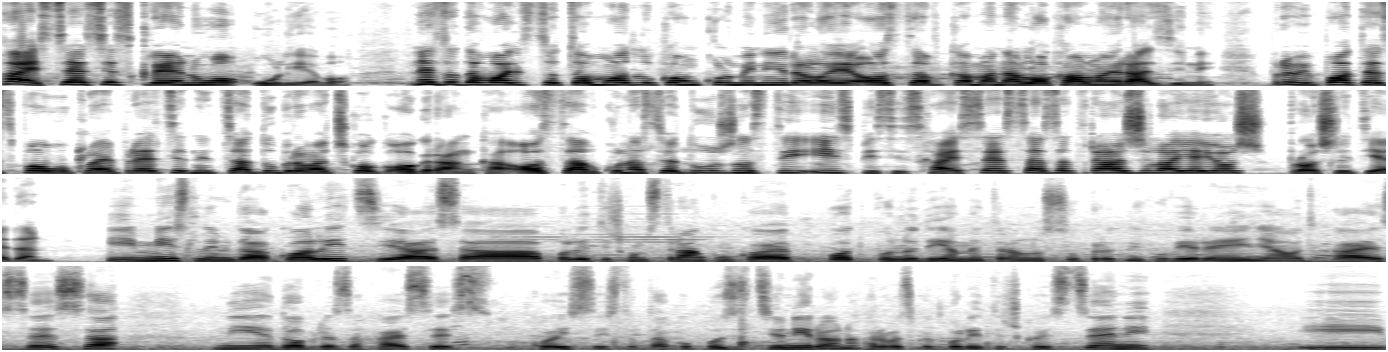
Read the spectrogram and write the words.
HSS je skrenuo ulijevo. Nezadovoljstvo tom odlukom kulminiralo je ostavkama na lokalnoj razini. Prvi potez povukla je predsjednica Dubrovačkog ogranka. Ostavku na sve dužnosti i ispis iz HSS-a zatražila je još prošli tjedan. I mislim da koalicija sa političkom strankom koja je potpuno diametralno suprotnih uvjerenja od HSS-a nije dobra za HSS koji se isto tako pozicionirao na hrvatskoj političkoj sceni i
